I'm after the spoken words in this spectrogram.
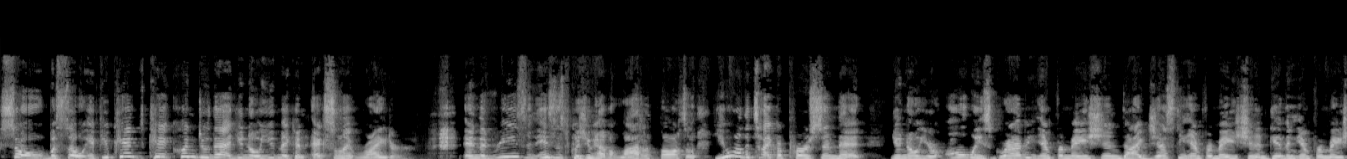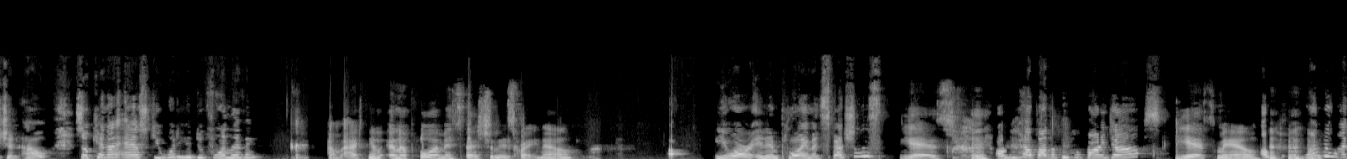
So, but so if you can't, can't couldn't do that, you know, you'd make an excellent writer. And the reason is is because you have a lot of thoughts. You are the type of person that you know you're always grabbing information, digesting information, and giving information out. So, can I ask you, what do you do for a living? I'm actually an employment specialist right now. You are an employment specialist. Yes, Oh, you help other people find jobs. yes, ma'am. Okay. When do I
